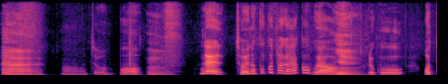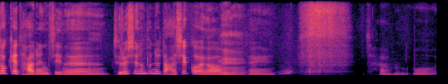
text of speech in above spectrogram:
아, 어, 좀 뭐, 예. 근데 저희는 꿋꿋하게 할 거고요. 예. 그리고 어떻게 다른지는 들으시는 분들도 아실 거예요. 네. 예. 참, 뭐,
